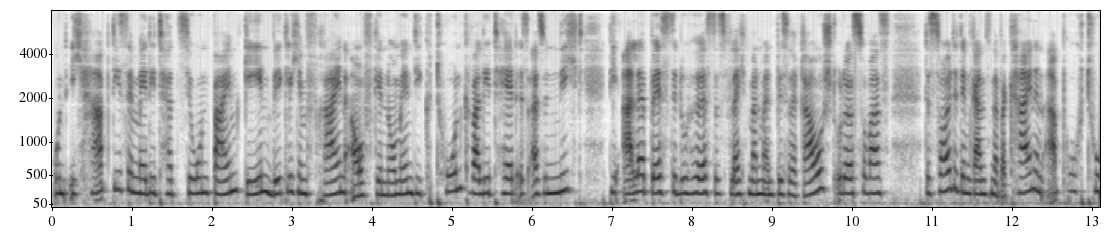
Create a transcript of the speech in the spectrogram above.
Und ich habe diese Meditation beim Gehen wirklich im Freien aufgenommen. Die Tonqualität ist also nicht die allerbeste. Du hörst es vielleicht manchmal ein bisschen rauscht oder sowas. Das sollte dem Ganzen aber keinen Abbruch tun.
